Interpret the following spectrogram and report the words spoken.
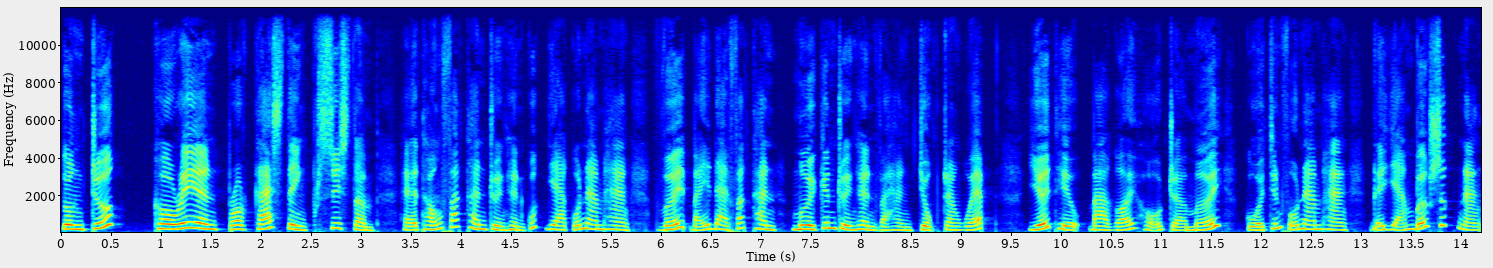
Tuần trước, Korean Broadcasting System, hệ thống phát thanh truyền hình quốc gia của Nam Hàn với 7 đài phát thanh, 10 kênh truyền hình và hàng chục trang web, giới thiệu ba gói hỗ trợ mới của chính phủ Nam Hàn để giảm bớt sức nặng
